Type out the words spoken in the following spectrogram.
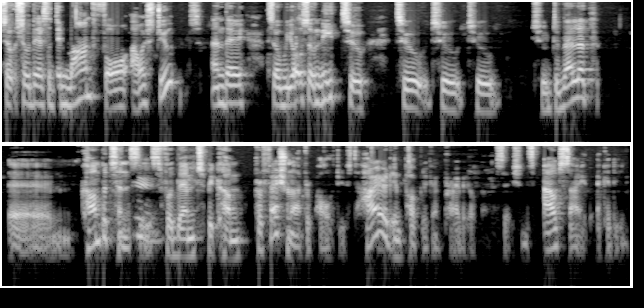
So, so there's a demand for our students, and they. So we also need to to to to to develop um, competencies mm. for them to become professional anthropologists hired in public and private organizations outside academia.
